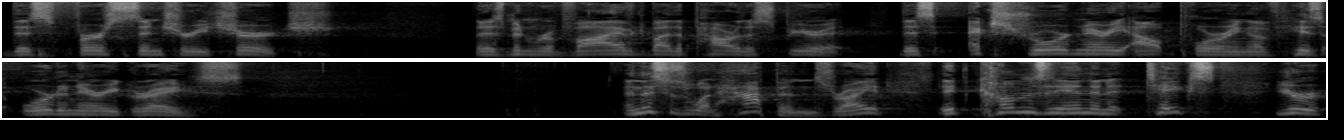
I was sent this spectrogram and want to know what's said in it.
this first century church that has been revived by the power of the Spirit, this extraordinary outpouring of His ordinary grace. And this is what happens, right? It comes in and it takes your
